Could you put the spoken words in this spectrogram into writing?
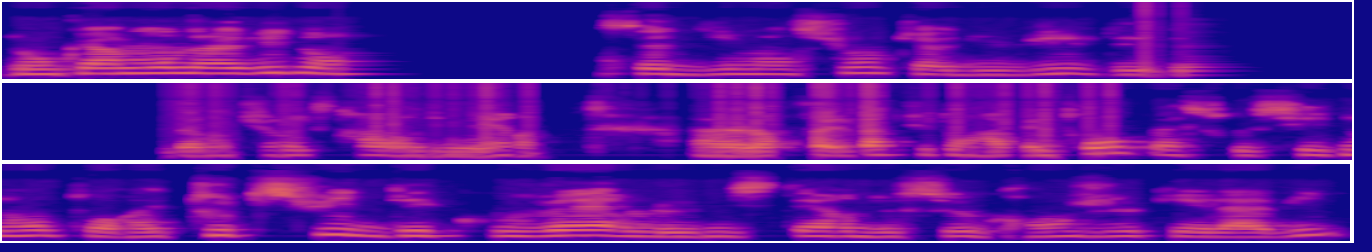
Donc à mon avis, dans cette dimension, tu as dû vivre des, aventures extraordinaires. Alors, il fallait pas que tu t'en rappelles trop, parce que sinon, tu aurais tout de suite découvert le mystère de ce grand jeu qu'est la vie.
